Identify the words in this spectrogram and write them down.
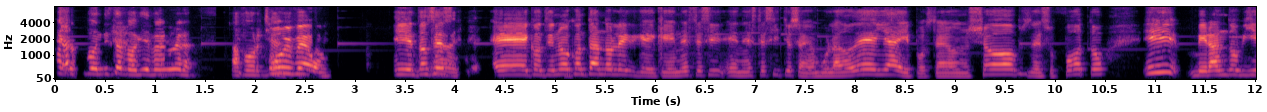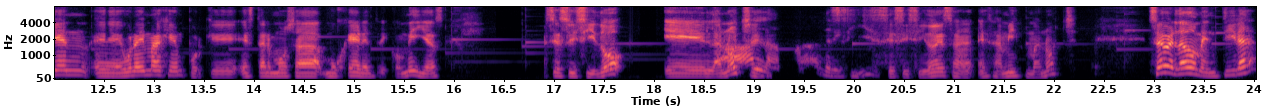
te confundiste un poquito, pero bueno. A 4chan. Muy feo. Y entonces Ay, eh, continuó contándole que, que en, este, en este sitio se habían burlado de ella y postearon shops de su foto y mirando bien eh, una imagen porque esta hermosa mujer, entre comillas, se suicidó en la noche. a la madre. Sí, se suicidó esa, esa misma noche. Sea verdad o mentira,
